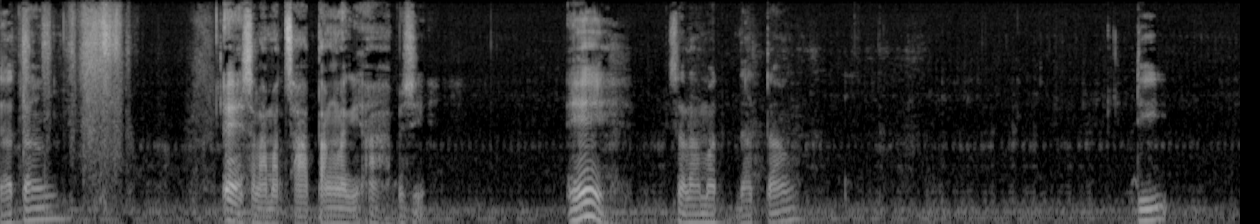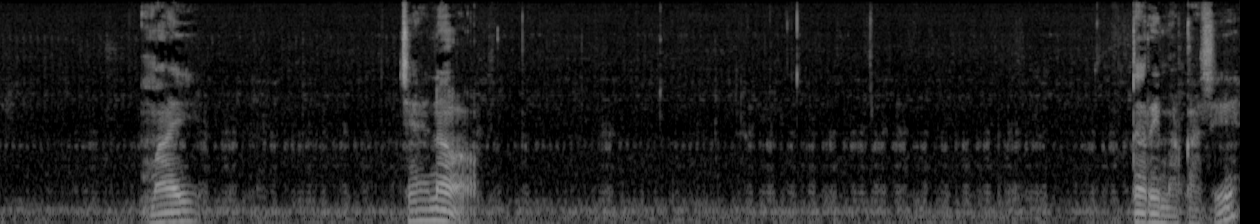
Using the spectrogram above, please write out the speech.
datang. Eh selamat satang lagi ah, apa sih? Eh selamat datang di my channel. Terima kasih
